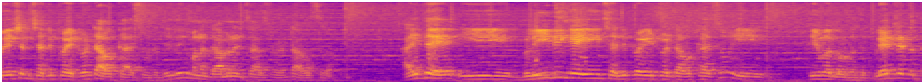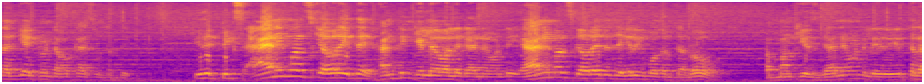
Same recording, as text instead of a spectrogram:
పేషెంట్ చనిపోయేటువంటి అవకాశం ఉంటుంది. ఇది మనం గమనించాల్సినటువంటి అవసరం. అయితే ఈ బ్లీడింగ్ అయ్యి చనిపోయేటువంటి అవకాశం ఈ ఫీవర్లో ఉంటుంది. ప్లేట్లెట్లు తగ్గేటువంటి అవకాశం ఉంటుంది. ఇది టిక్స్ యానిమల్స్కి ఎవరైతే హంటింగ్కి వెళ్ళే వాళ్ళు కానివ్వండి యానిమల్స్కి ఎవరైతే దగ్గరికి పోతుంటారో మంకీస్ కానివ్వండి లేదు ఇతర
